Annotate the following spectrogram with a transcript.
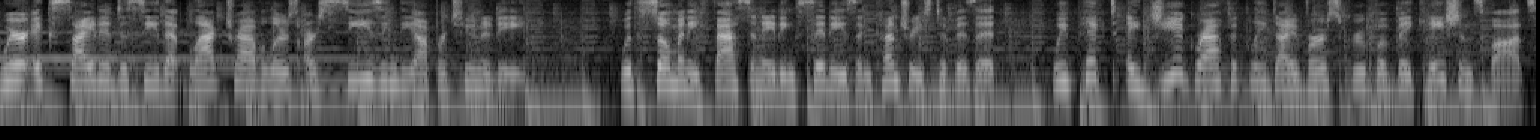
We're excited to see that Black travelers are seizing the opportunity. With so many fascinating cities and countries to visit, we picked a geographically diverse group of vacation spots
